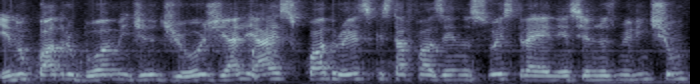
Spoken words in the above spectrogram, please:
E no quadro Boa Medida de hoje, aliás, quadro esse que está fazendo sua estreia nesse ano 2021,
